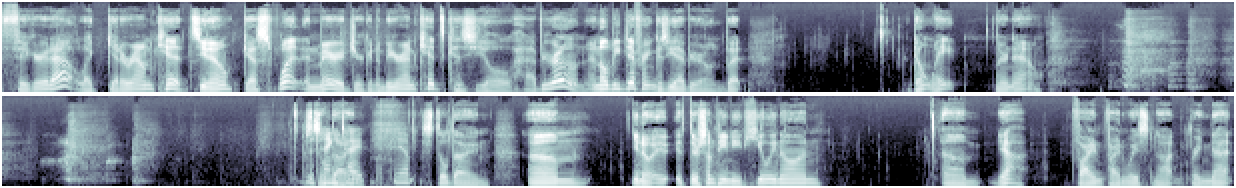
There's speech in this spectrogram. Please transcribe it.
figure it out. Like get around kids. You know, guess what? In marriage, you're going to be around kids because you'll have your own, and it'll be different because you have your own. But don't wait. Learn now. Just Still hang dying. tight. Yep. still dying. Um, you know, if, if there's something you need healing on, um, yeah, find find ways to not bring that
